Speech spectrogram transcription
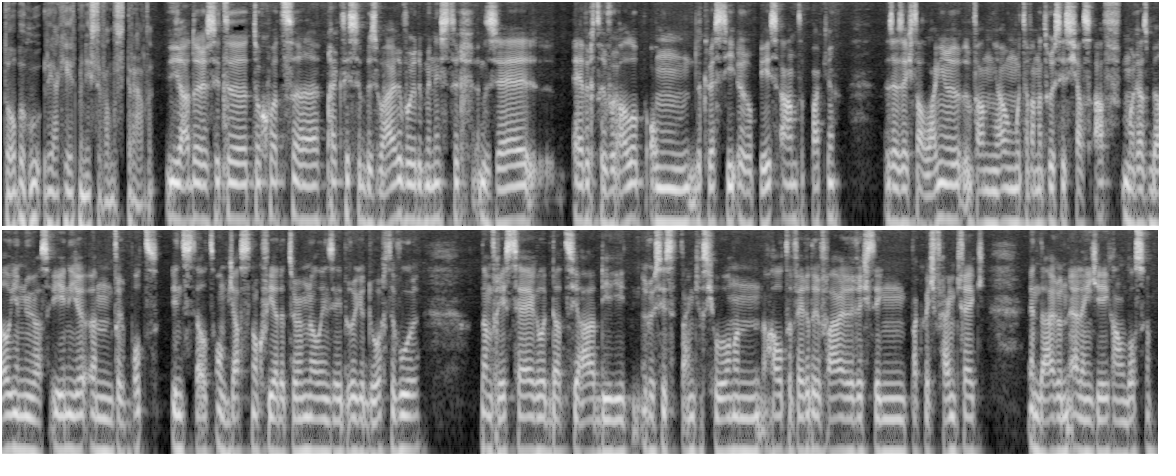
Tobe, hoe reageert minister Van de Straten? Ja, er zitten toch wat uh, praktische bezwaren voor de minister. Zij ijvert er vooral op om de kwestie Europees aan te pakken. Zij zegt al langer van ja, we moeten van het Russisch gas af, maar als België nu als enige een verbod instelt om gas nog via de terminal in Zeebrugge door te voeren, dan vreest zij eigenlijk dat ja, die Russische tankers gewoon een halte verder varen richting pakweg Frankrijk en daar hun LNG gaan lossen.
